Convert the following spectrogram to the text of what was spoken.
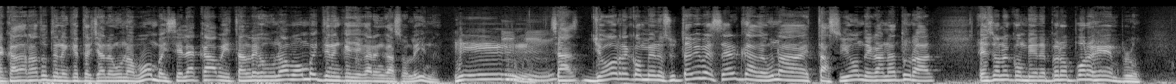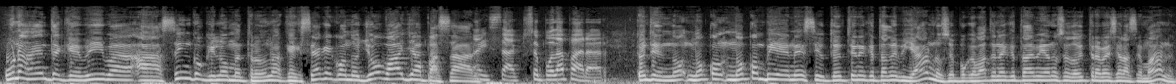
a cada rato tienen que echarle una bomba y se le acaba y están lejos de una bomba y tienen que llegar en gasolina. Mm. O sea, yo recomiendo, si usted vive cerca de una estación de gas natural, eso le conviene. Pero, por ejemplo, una gente que viva a 5 kilómetros, una, que sea que cuando yo vaya a pasar, Exacto, se pueda parar. ¿tú entiendes? No, no, no conviene si usted tiene que estar desviándose, porque va a tener que estar desviándose dos y tres veces a la semana.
